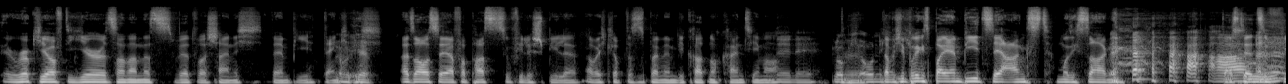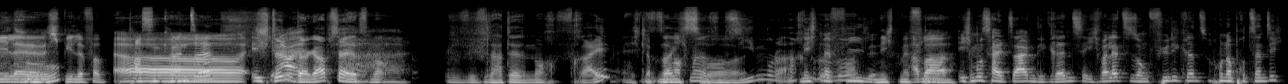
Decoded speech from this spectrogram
Co-Rookie of the Year, sondern es wird wahrscheinlich Wemby, denke Okay. ich. Also außer er verpasst zu viele Spiele. Aber ich glaube, das ist bei Wemby gerade noch kein Thema. Nee, nee, glaube ich auch nicht. Da habe ich übrigens bei Embiid sehr Angst, muss ich sagen. dass der zu viele So. Spiele verpassen könnte. Äh, ich, Stimmt, ah, da gab es ja jetzt noch. ah, Wie viel hat er noch frei? Ich glaube, Sag noch ich mal, so sieben oder acht? Nicht mehr so? viele. nicht mehr viele. Aber ich muss halt sagen, die Grenze, ich war letzte Saison für die Grenze, hundertprozentig.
